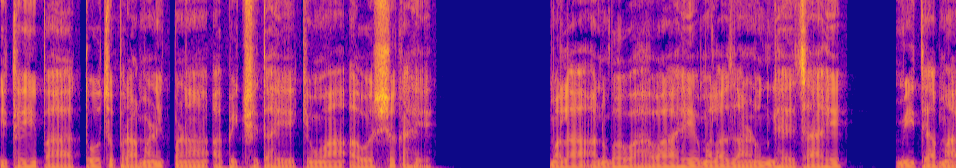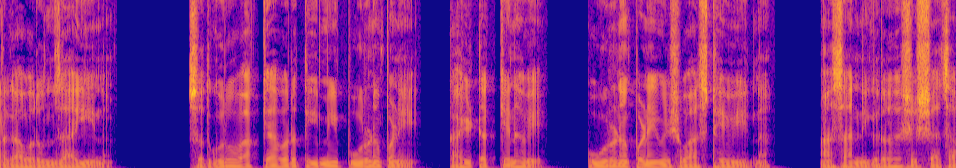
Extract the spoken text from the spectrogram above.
इथेही पहा तोच प्रामाणिकपणा अपेक्षित आहे किंवा आवश्यक आहे. मला अनुभव हवा आहे मला जाणून घ्यायचा आहे मी त्या मार्गावरून जाईन. सद्गुरू वाक्यावरती मी पूर्णपणे काही टक्के नव्हे पूर्णपणे विश्वास ठेवीन असा निग्रह शिष्याचा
